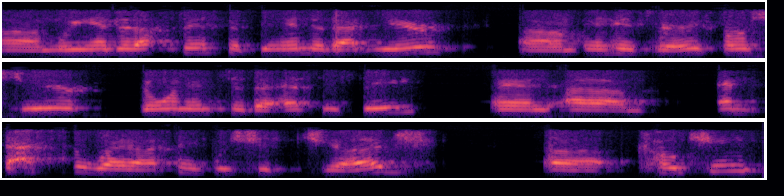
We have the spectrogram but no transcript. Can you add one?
Um, we ended up fifth at the end of that year um, in his very first year going into the SEC, and um, and that's the way I think we should judge uh, coaching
